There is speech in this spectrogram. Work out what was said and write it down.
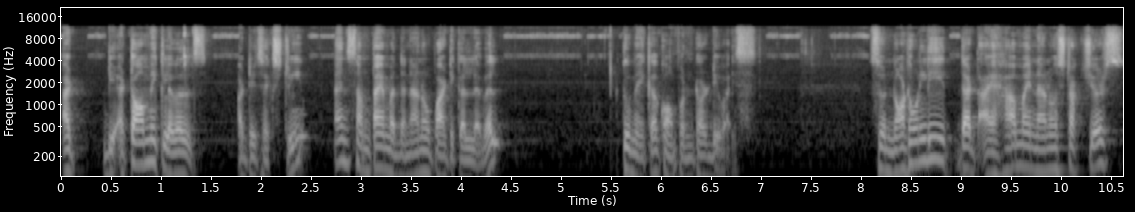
at the atomic levels at its extreme and sometime at the nanoparticle level to make a component or device. So, not only that I have my nanostructures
